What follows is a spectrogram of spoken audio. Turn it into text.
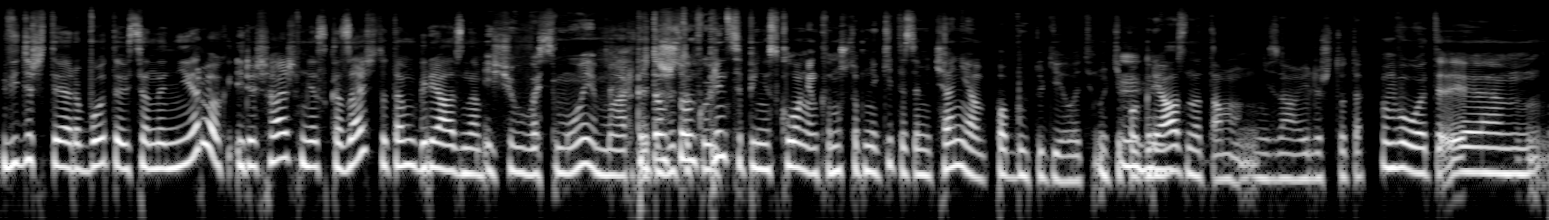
видишь, что я работаю вся на нервах, и решаешь мне сказать, что там грязно. Еще 8 марта. При том, что он, в такой- принципе, не склонен к тому, чтобы мне какие-то замечания по быту делать. Ну, типа, Мгм. грязно там, не знаю, или что-то. Вот. эм,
